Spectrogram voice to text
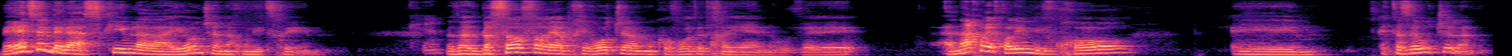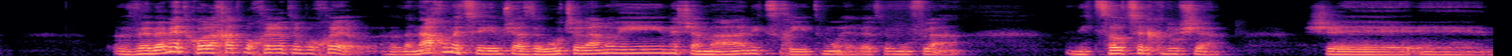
בעצם בלהסכים לרעיון שאנחנו נצחיים. כן. זאת אומרת, בסוף הרי הבחירות שלנו קובעות את חיינו, ואנחנו יכולים לבחור אה, את הזהות שלנו. ובאמת כל אחת בוחרת ובוחר. אז אנחנו מציעים שהזהות שלנו היא נשמה נצחית, מוארת ומופלאה, ניצוץ של קדושה, שלפעמים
